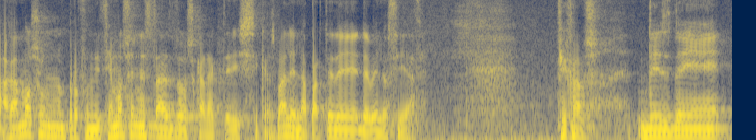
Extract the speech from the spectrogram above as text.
Hagamos un, profundicemos en estas dos características, ¿vale? la parte de velocidad. Fijaos, desde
